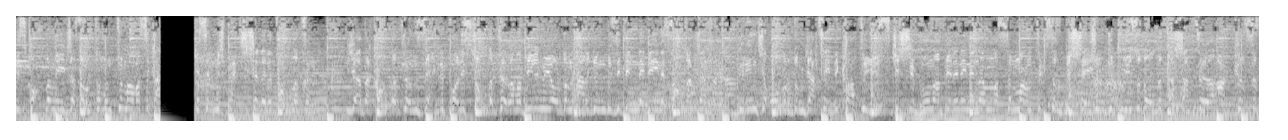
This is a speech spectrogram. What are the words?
Biz koklamayacağız ortamın tüm havası kaç Kesilmiş pet şişeleri toplatın Ya da koklatın Zehri polis şoklatır Ama bilmiyordum her gün bizi dinlediğini Sokrat'ın Birinci olurdum gelseydik 600 kişi Buna birinin inanması mantıksız bir şey. Çünkü kuyusu doldu taş attığı akılsız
